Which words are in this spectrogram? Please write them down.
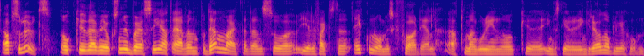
Absolut. Och där vi också nu börjar se att även på den marknaden så ger det faktiskt en ekonomisk fördel att man går in och eh, investerar i en grön obligation.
